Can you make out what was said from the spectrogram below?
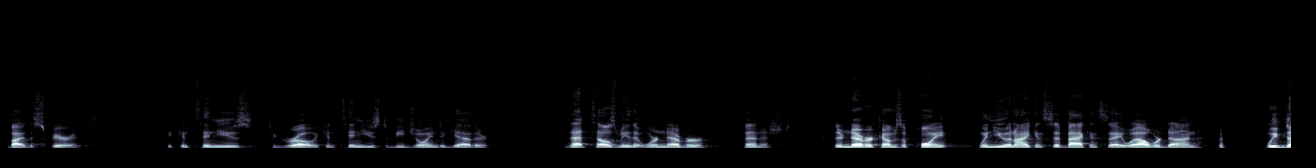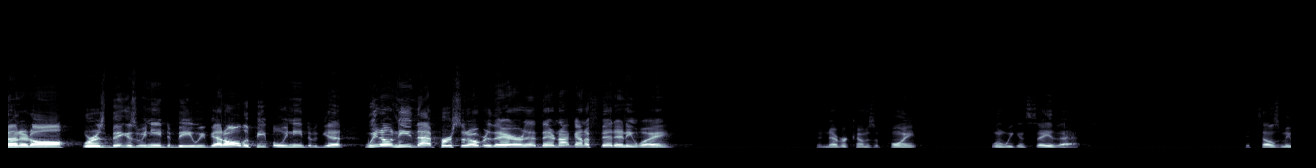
by the Spirit. It continues to grow, it continues to be joined together. That tells me that we're never finished. There never comes a point when you and I can sit back and say, well, we're done. We've done it all. We're as big as we need to be. We've got all the people we need to get. We don't need that person over there. They're not going to fit anyway. There never comes a point when we can say that. It tells me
